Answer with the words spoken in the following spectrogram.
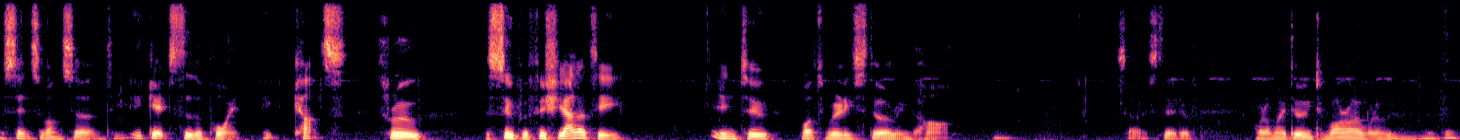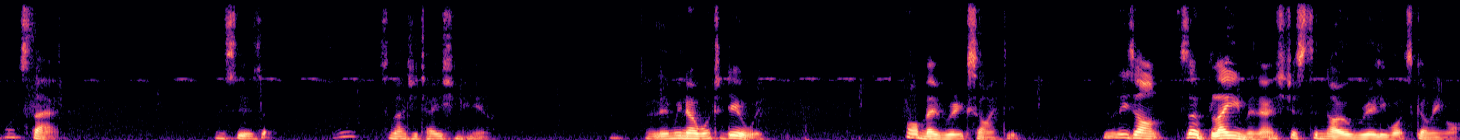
a sense of uncertainty. It gets to the point. It cuts through the superficiality into what's really stirring the heart. So instead of what am I doing tomorrow, what what's that? This is some agitation here. And then we know what to deal with. Or maybe we're excited. You know, these aren't, there's no blame in that, it's just to know really what's going on.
